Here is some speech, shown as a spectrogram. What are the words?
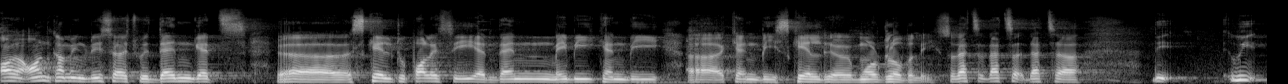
oncoming research which then gets uh, scaled to policy and then maybe can be uh, can be scaled uh, more globally. So that's that's a, that's the we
